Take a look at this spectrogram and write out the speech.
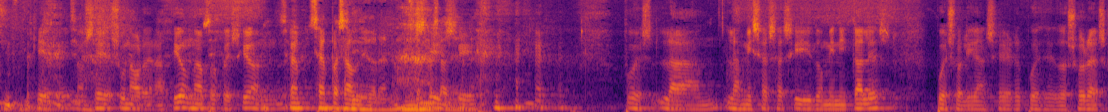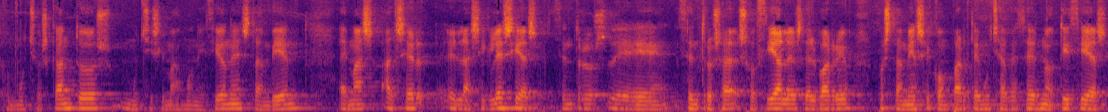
que no sé es una ordenación una profesión. Se han, pasado de hora no sí, sí. pues las misas así dominicales pues solían ser pues de dos horas con muchos cantos, muchísimas municiones también. Además, al ser las iglesias centros de centros sociales del barrio, pues también se comparte muchas veces noticias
